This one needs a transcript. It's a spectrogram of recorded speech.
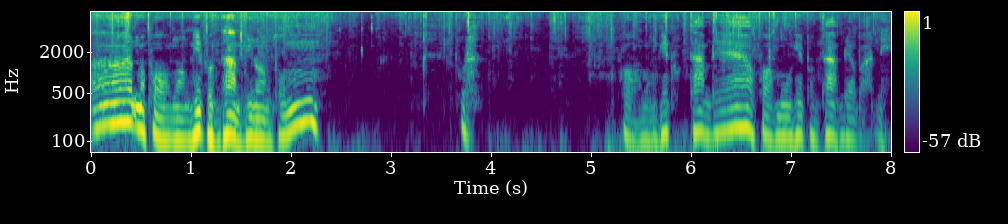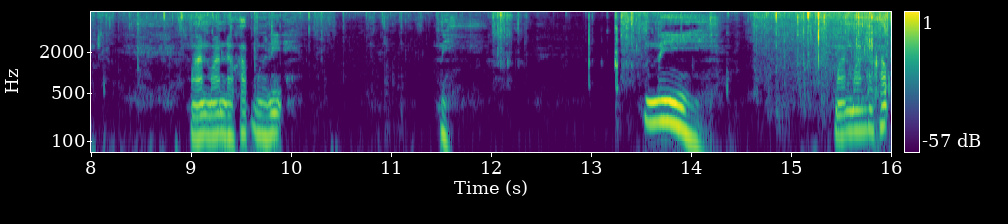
อามาพอมองเห็ดผลท่ามพี่น้องผมพูดละพอมองเห็ดผลท่ามแล้วพอมองเห็ดผลท่ามแล้วบาทนี่มันมันแล้วครับมือนี้นี่ นี่ มันมันแล้วครับ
